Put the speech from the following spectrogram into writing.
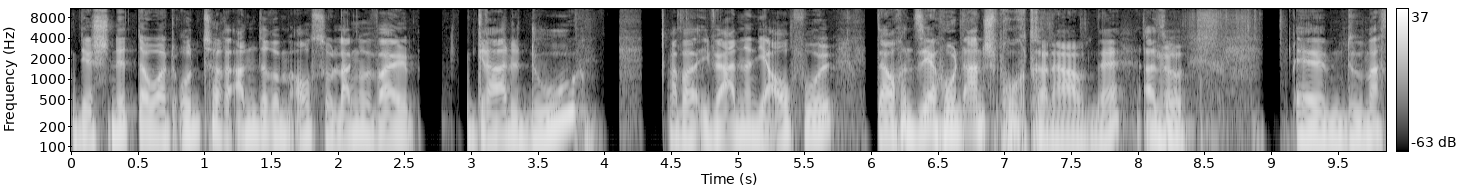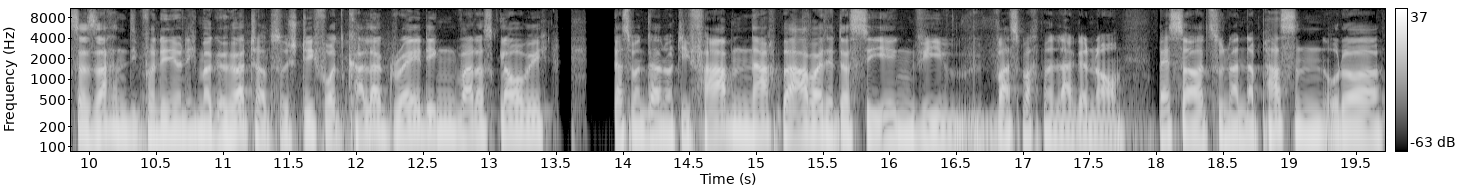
der Schnitt dauert unter anderem auch so lange, weil gerade du, aber wir anderen ja auch wohl, da auch einen sehr hohen Anspruch dran haben, ne? Also, ja. ähm, du machst da Sachen, die, von denen ich noch nicht mal gehört habe. So Stichwort Color Grading war das, glaube ich. Dass man da noch die Farben nachbearbeitet, dass sie irgendwie, was macht man da genau? Besser zueinander passen oder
